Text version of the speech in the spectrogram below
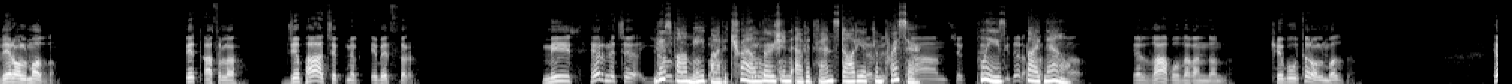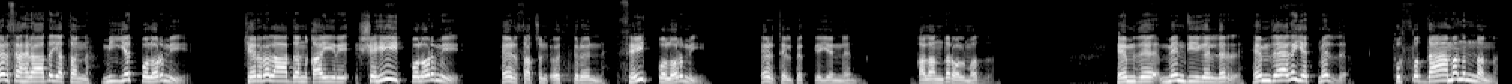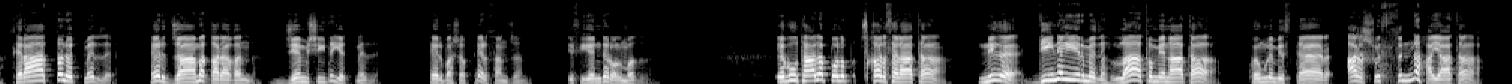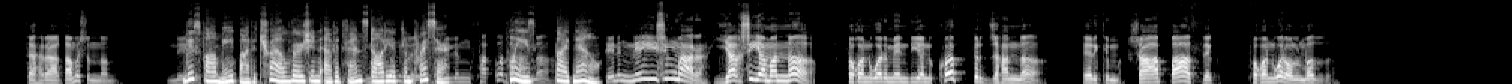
zer olmaz. Bet asla cepa çekmek ebesdir. Mis her neçe This file made by the trial version of Advanced Audio Compressor. Please buy it now. Her zaq uzagandan kebuter olmaz. Her sehrada yatan miyet bolor mi? Kervel adan gayri şehit bolor mi? Her saçın östüren seyit bolor mi? her telpekke yenen, galandar olmaz. Hem de men digeller, hem de yetmez. Tutsa damanından, serahattan ötmez. Her cama qaragan, cemşide yetmez. Her başa persancan, isgender olmaz. Ebu Talip bolup çıkar serata, Nige dine girmez latu menata, Könglüm ister arş üstünne hayata, This file made by the trial version of Advanced Audio Compressor. Please buy it now. Senin ne işin var? Yaxşı yamanna. Sokan var men diyen köptür cihanna. Her kim Şah Abbasek sokan var olmaz.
